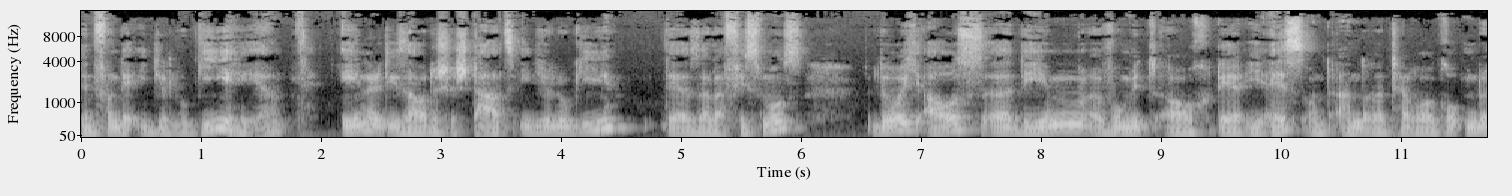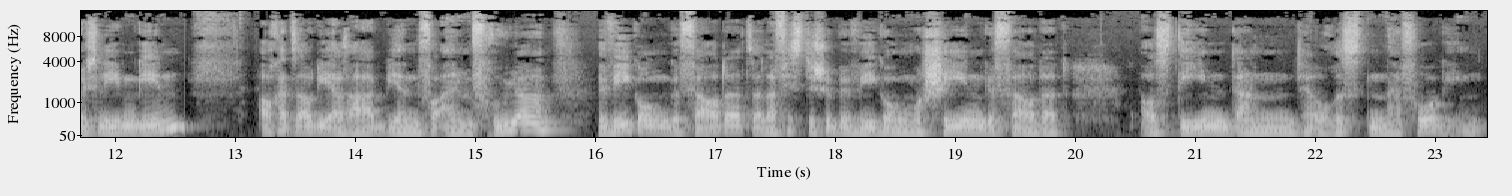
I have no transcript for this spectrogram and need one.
Denn von der Ideologie her ähnelt die saudische Staatsideologie, der Salafismus, durchaus äh, dem, womit auch der IS und andere Terrorgruppen durchs Leben gehen. Auch hat Saudi-Arabien vor allem früher Bewegungen gefördert, salafistische Bewegungen, Moscheen gefördert, aus denen dann Terroristen hervorgingen.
